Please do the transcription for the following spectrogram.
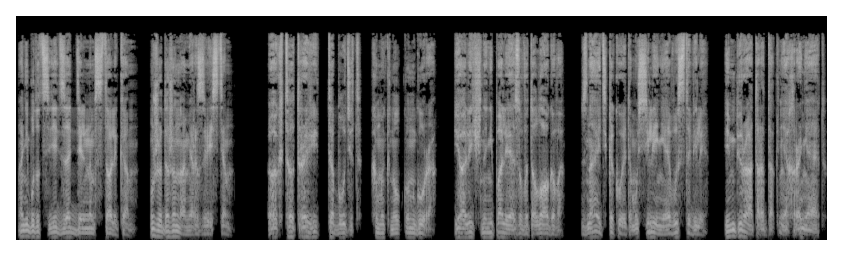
Они будут сидеть за отдельным столиком. Уже даже номер известен». «А кто травить-то будет?» — хмыкнул Кунгура. «Я лично не полезу в это логово. Знаете, какое там усиление выставили? Императора так не охраняют».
